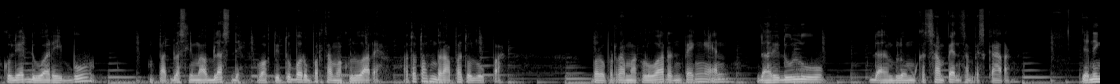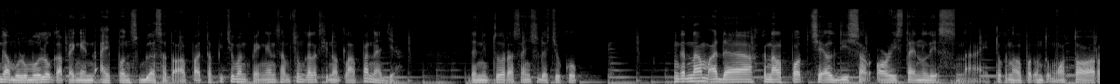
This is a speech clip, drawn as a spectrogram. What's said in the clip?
Kuliah 2014 15 deh. Waktu itu baru pertama keluar ya. Atau tahun berapa tuh lupa. Baru pertama keluar dan pengen dari dulu dan belum kesampaian sampai sekarang. Jadi nggak mulu-mulu gak pengen iPhone 11 atau apa tapi cuman pengen Samsung Galaxy Note 8 aja. Dan itu rasanya sudah cukup. Yang keenam ada knalpot CLD Sharp Ori Stainless. Nah itu knalpot untuk motor.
